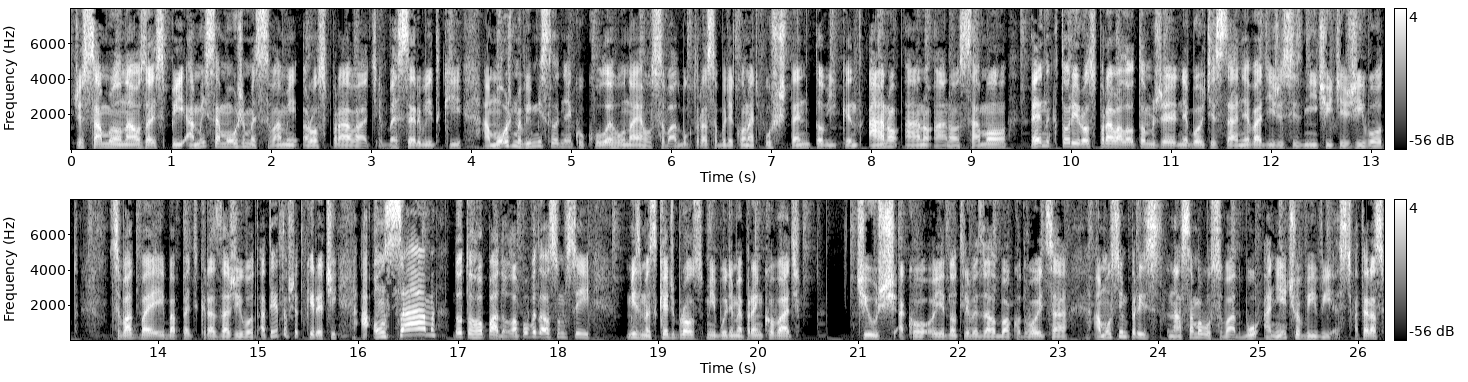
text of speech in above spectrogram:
že Samuel naozaj spí a my sa môžeme s vami rozprávať bez servítky a môžeme vymyslieť nejakú kulehu na jeho svadbu, ktorá sa bude konať už tento víkend. Áno, áno, áno, Samo, ten, ktorý rozprával o tom, že nebojte sa, nevadí, že si zničíte život. Svadba je iba 5 krát za život a tieto všetky reči a on sám do toho padol. A povedal som si, my sme Sketch Bros, my budeme prankovať či už ako jednotlivec alebo ako dvojica a musím prísť na samovú svadbu a niečo vyviesť. A teraz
